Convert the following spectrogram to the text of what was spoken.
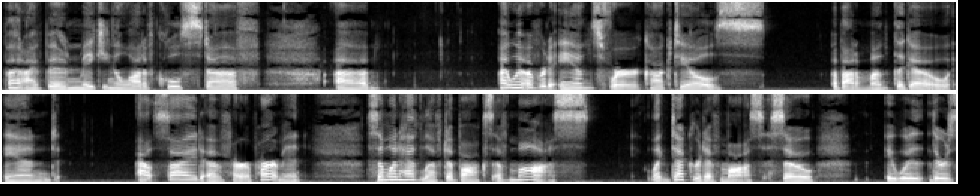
but I've been making a lot of cool stuff. Um, I went over to Anne's for cocktails about a month ago, and outside of her apartment, someone had left a box of moss, like decorative moss. So it was there's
